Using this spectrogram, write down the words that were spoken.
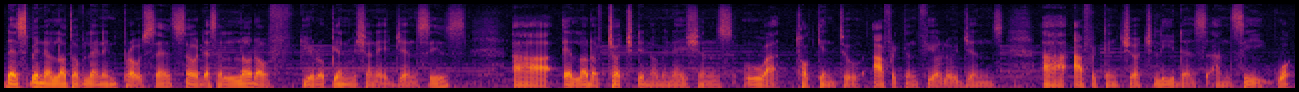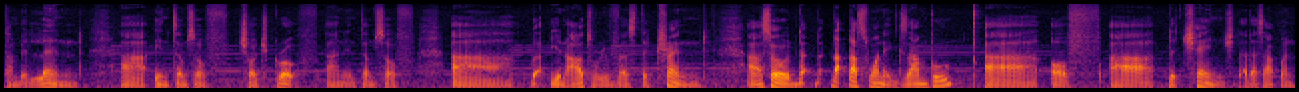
there's been a lot of learning process. So there's a lot of European mission agencies uh, a lot of church denominations who are talking to African theologians, uh, African church leaders, and see what can be learned uh, in terms of church growth and in terms of uh, you know how to reverse the trend. Uh, so that, that, that's one example. Uh, of the change that has happened.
